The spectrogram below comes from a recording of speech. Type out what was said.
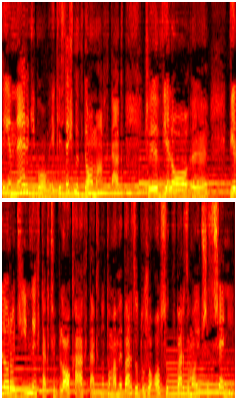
tej energii, bo jak jesteśmy w domach, tak, czy wielo, e, wielorodzinnych, tak, czy blokach, tak, no to mamy bardzo dużo osób w bardzo małej przestrzeni.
